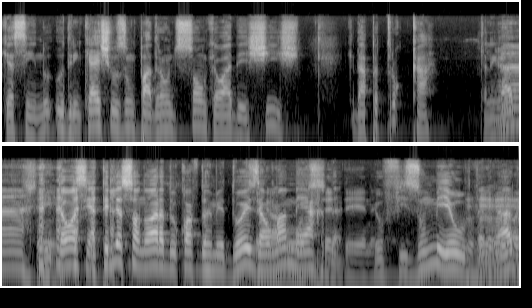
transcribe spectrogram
que assim, no- o Dreamcast usa um padrão de som, que é o ADX, que dá pra trocar, tá ligado? Ah, Então, assim, a trilha sonora do KOF 2002 Você é uma um merda. CD, né? Eu fiz o meu, tá ligado?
